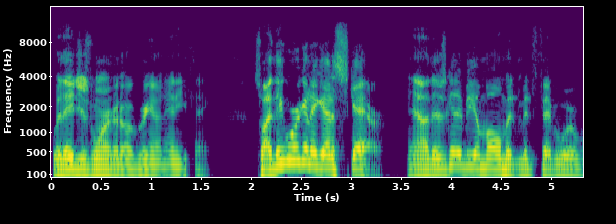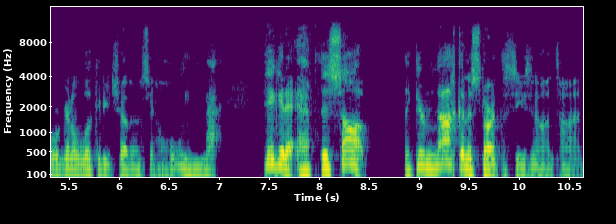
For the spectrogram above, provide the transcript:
where they just weren't going to agree on anything. So I think we're going to get a scare. Now, there's going to be a moment mid February we're going to look at each other and say, Holy Matt, they're going to F this up. Like they're not going to start the season on time.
